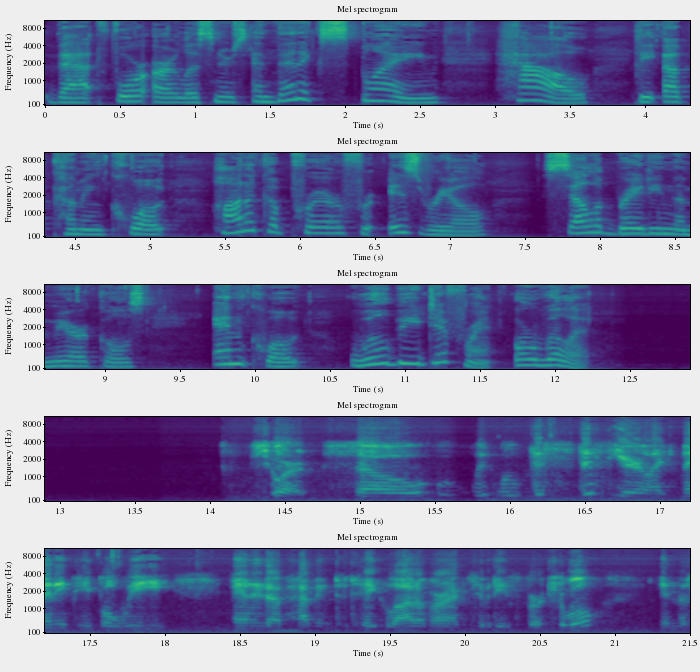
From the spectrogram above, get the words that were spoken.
that for our listeners and then explain how the upcoming quote, Hanukkah prayer for Israel, celebrating the miracles, end quote, will be different, or will it? Sure. So we, we, this this year, like many people, we ended up having to take a lot of our activities virtual. In the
